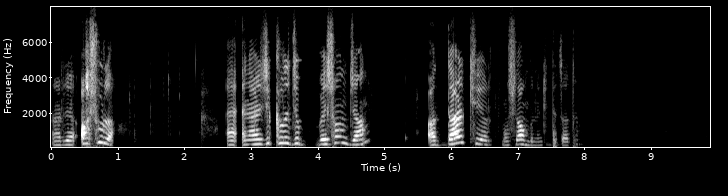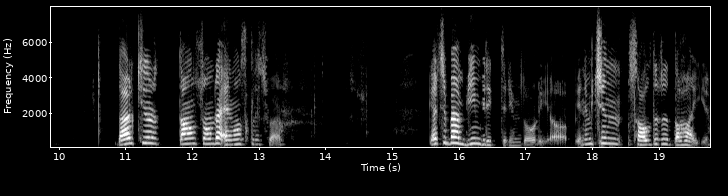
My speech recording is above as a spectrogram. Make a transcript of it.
Nerede? Ah şurada. Ee, enerji kılıcı 5-10 can. A, Dark Yırtmış lan bununki de zaten. Dark Yırt'tan sonra elmas kılıç var. Gerçi ben bin biriktireyim doğru ya. Benim için saldırı daha iyi.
